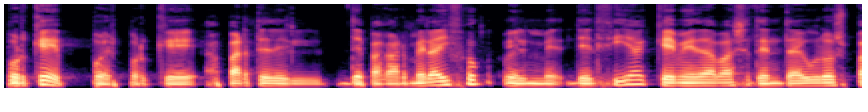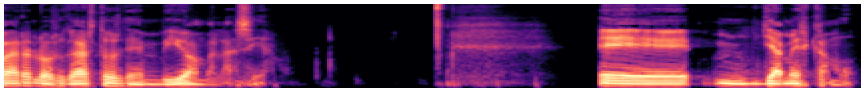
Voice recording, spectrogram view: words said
¿Por qué? Pues porque aparte de, de pagarme el iPhone, él me decía que me daba 70 euros para los gastos de envío a Malasia. Eh, ya me escamó,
